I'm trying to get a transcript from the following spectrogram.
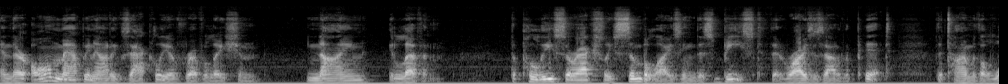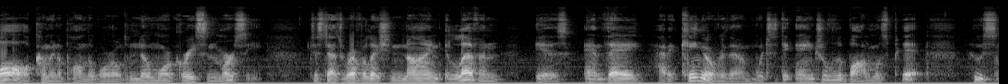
and they're all mapping out exactly of Revelation 9 11 the police are actually symbolizing this beast that rises out of the pit, the time of the law coming upon the world and no more grace and mercy, just as Revelation 9:11 is, and they had a king over them, which is the angel of the bottomless pit, whose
